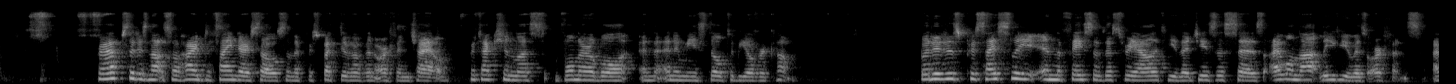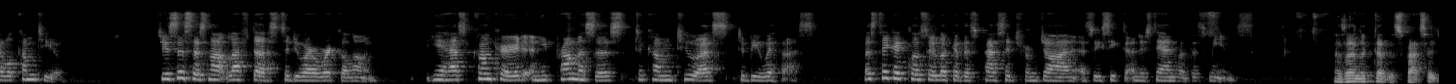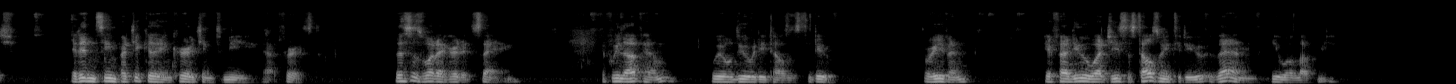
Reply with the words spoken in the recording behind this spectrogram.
Perhaps it is not so hard to find ourselves in the perspective of an orphan child, protectionless, vulnerable, and the enemy still to be overcome. But it is precisely in the face of this reality that Jesus says, I will not leave you as orphans, I will come to you. Jesus has not left us to do our work alone. He has conquered and he promises to come to us to be with us. Let's take a closer look at this passage from John as we seek to understand what this means. As I looked at this passage, it didn't seem particularly encouraging to me at first. This is what I heard it saying If we love him, we will do what he tells us to do. Or even, if I do what Jesus tells me to do, then he will love me.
